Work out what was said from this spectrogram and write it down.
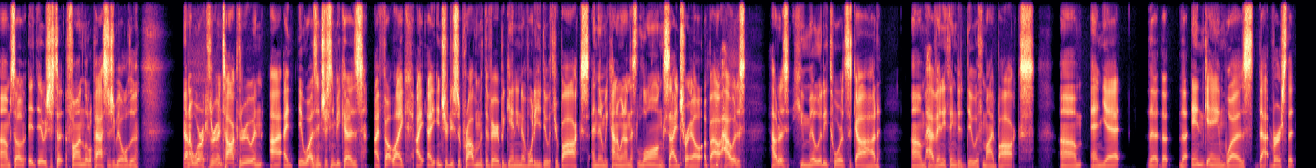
Um, so it, it was just a fun little passage to be able to kind of work through and talk through. And I, it was interesting because I felt like I, I introduced a problem at the very beginning of what do you do with your box, and then we kind of went on this long side trail about how is how does humility towards God um, have anything to do with my box, um, and yet the the the end game was that verse that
